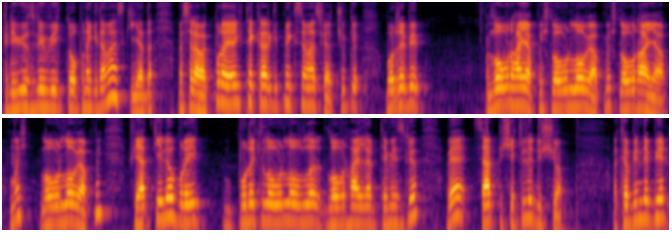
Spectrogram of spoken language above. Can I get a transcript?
previously weekly open'a gidemez ki ya da mesela bak buraya tekrar gitmek istemez fiyat. Çünkü burada bir lower high yapmış, lower low yapmış, lower high yapmış, lower low yapmış. Fiyat geliyor burayı buradaki lower low'lar, lower high'ları temizliyor ve sert bir şekilde düşüyor. Akabinde bir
